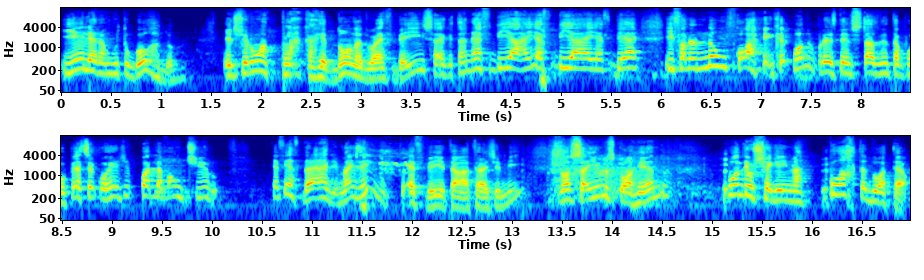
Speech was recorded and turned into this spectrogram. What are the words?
E ele era muito gordo, ele tirou uma placa redonda do FBI, saiu gritando FBI, FBI, FBI, e falando, não corre, que quando o presidente dos Estados Unidos está por perto, você correr, a gente pode levar um tiro. É verdade, mas aí o FBI estava atrás de mim, nós saímos correndo. Quando eu cheguei na porta do hotel,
